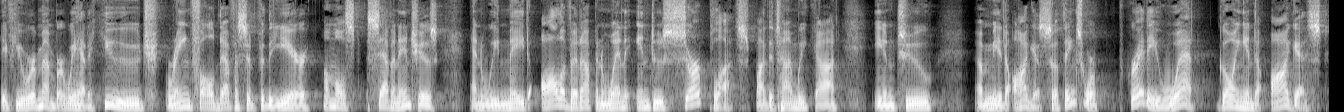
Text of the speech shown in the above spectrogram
If you remember, we had a huge rainfall deficit for the year, almost seven inches, and we made all of it up and went into surplus by the time we got into uh, mid August. So things were pretty wet going into August,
